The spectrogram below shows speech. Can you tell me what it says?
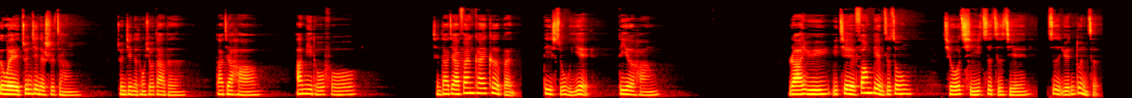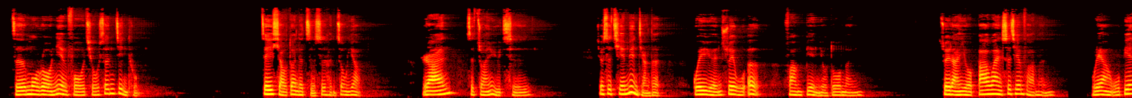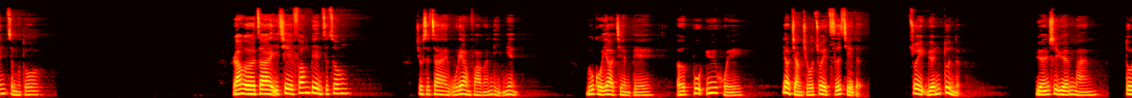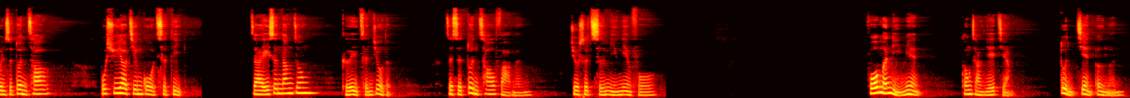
各位尊敬的师长，尊敬的同修大德，大家好，阿弥陀佛。请大家翻开课本第十五页第二行。然于一切方便之中，求其自直捷、自圆顿者，则莫若念佛求生净土。这一小段的指示很重要。然是转语词，就是前面讲的“归元虽无二，方便有多门”。虽然有八万四千法门，无量无边这么多，然而在一切方便之中，就是在无量法门里面。如果要简别而不迂回，要讲求最直接的、最圆顿的，圆是圆满，顿是顿超，不需要经过次第，在一生当中可以成就的，这是顿超法门，就是持名念佛。佛门里面。通常也讲顿渐二门，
